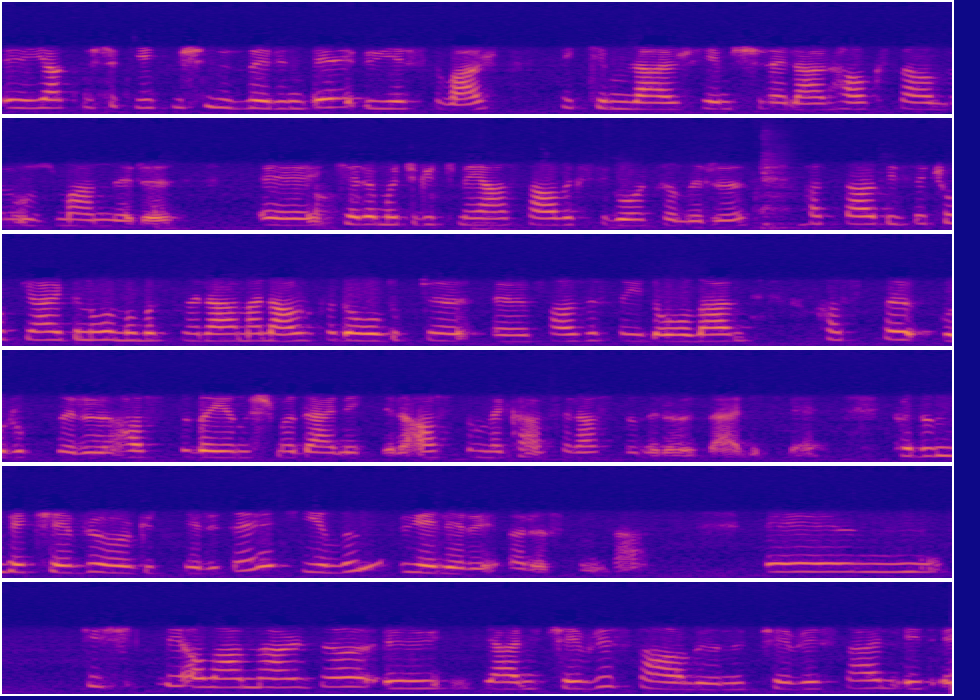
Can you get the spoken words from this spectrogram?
E, yaklaşık 70'in üzerinde üyesi var. Hekimler, hemşireler, halk sağlığı uzmanları, e, kar amacı gütmeyen sağlık sigortaları, hatta bizde çok yaygın olmamasına rağmen Avrupa'da oldukça e, fazla sayıda olan hasta grupları, hasta dayanışma dernekleri, astım ve kanser hastaları özellikle, kadın ve çevre örgütleri de HEAL'ın üyeleri arasında. E, çeşitli alanlarda e, yani çevre sağlığını, çevresel et, e,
